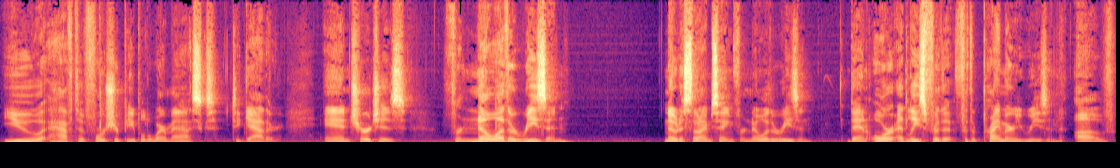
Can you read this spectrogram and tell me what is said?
you have to force your people to wear masks to gather and churches for no other reason notice that I'm saying for no other reason then, or at least for the for the primary reason of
